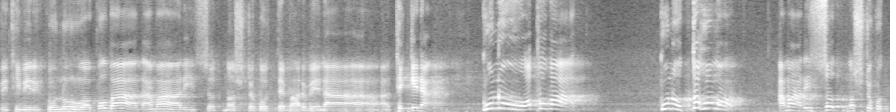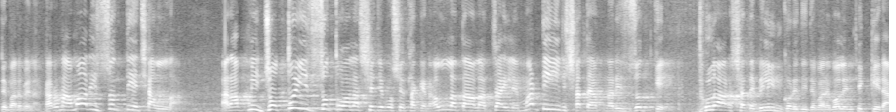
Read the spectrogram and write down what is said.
পৃথিবীর কোনো অপবাদ আমার ইজ্জত নষ্ট করতে পারবে না। ঠিক কিনা? কোনো অপবাদ, কোনো তহমত আমার ইজ্জত নষ্ট করতে পারবে না। কারণ আমার ইজ্জত দিয়েছে আল্লাহ। আর আপনি যতই ইজ্জতওয়ালা সেজে বসে থাকেন, আল্লাহ তাআলা চাইলে মাটির সাথে আপনার ইজ্জতকে ধুলার সাথে বিলীন করে দিতে পারে। বলেন ঠিক কিনা?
